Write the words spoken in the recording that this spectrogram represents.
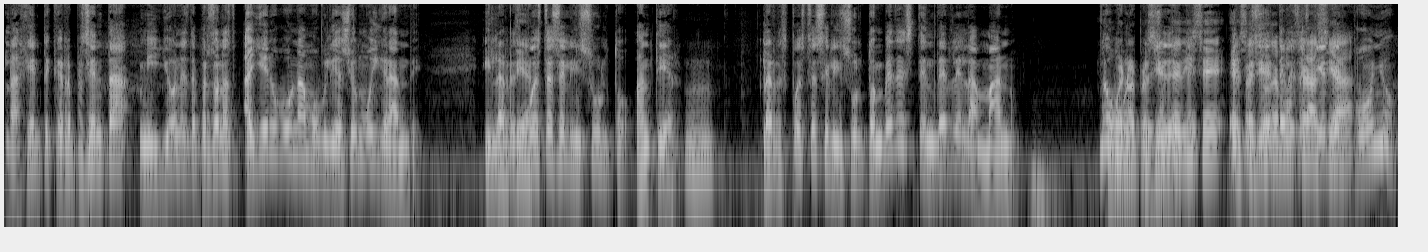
la gente que representa millones de personas. Ayer hubo una movilización muy grande y la Antier. respuesta es el insulto, antier. La respuesta es el insulto. En vez de extenderle la mano. No, bueno, el presidente, dice, el es presidente les extiende democracia, el puño.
